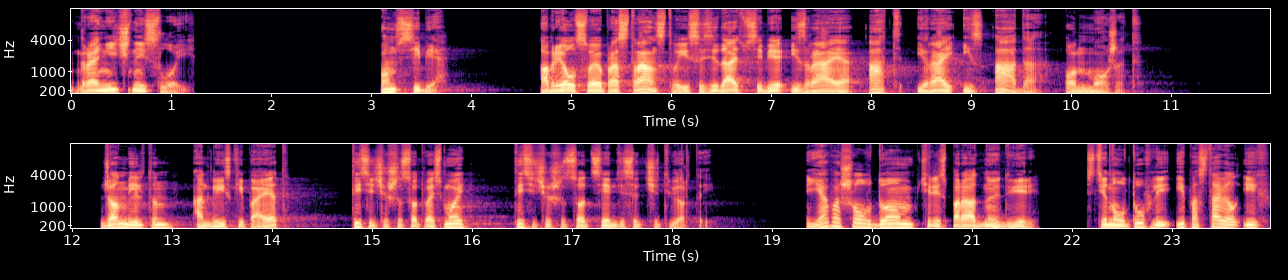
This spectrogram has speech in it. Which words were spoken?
Граничный слой. Он в себе. Обрел свое пространство и созидать в себе из рая ад и рай из ада он может. Джон Мильтон, английский поэт, 1608-1674. Я вошел в дом через парадную дверь, стянул туфли и поставил их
